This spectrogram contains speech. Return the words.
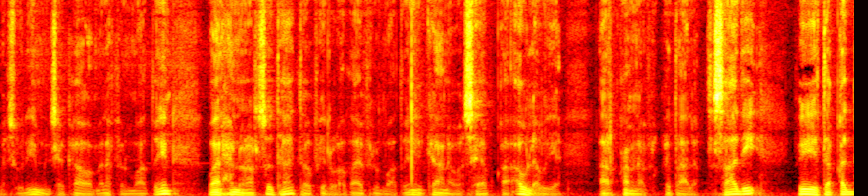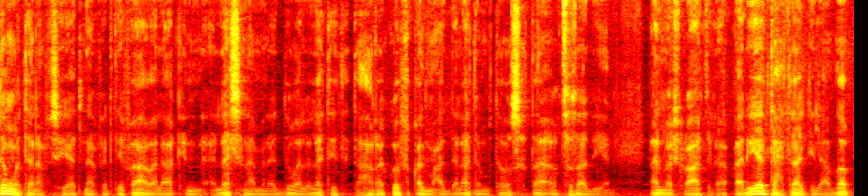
المسؤولين من شكاوى ملف المواطنين ونحن نرصدها. توفير الوظائف للمواطنين كان وسيبقى أولوية. أرقامنا في القطاع الاقتصادي في تقدم وتنافسيتنا في ارتفاع ولكن لسنا من الدول التي تتحرك وفق المعدلات المتوسطة اقتصاديا. المشروعات العقارية تحتاج إلى ضبط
